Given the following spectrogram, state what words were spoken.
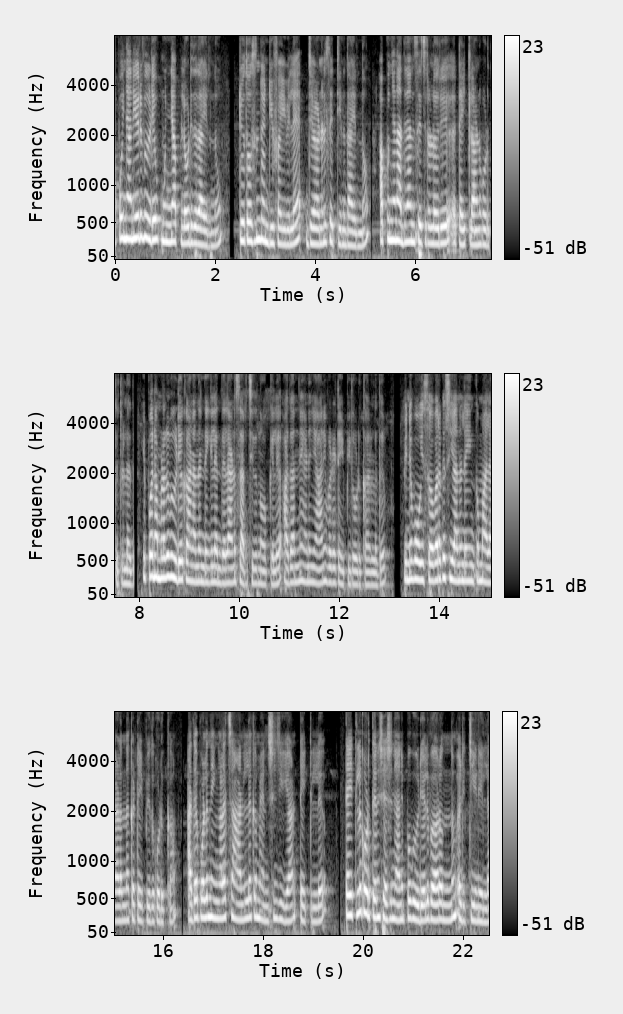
അപ്പോൾ ഞാൻ ഈ ഒരു വീഡിയോ മുന്നേ അപ്ലോഡ് ചെയ്തതായിരുന്നു. ടു തൗസൻഡ് ട്വന്റി ഫൈവിലെ ജേണൽ സെറ്റ് ചെയ്യുന്നതായിരുന്നു. അപ്പോൾ ഞാൻ അതിനനുസരിച്ചിട്ടുള്ള ഒരു ടൈറ്റിലാണ് കൊടുത്തിട്ടുള്ളത്. ഇപ്പോൾ നമ്മളൊരു വീഡിയോ കാണാന്നുണ്ടെങ്കിൽ എന്തെല്ലാം സെർച്ച് ചെയ്ത് നോക്കൽ? അത് തന്നെയാണ് ഞാനിവിടെ ടൈപ്പ് ചെയ്ത് കൊടുക്കാറുള്ളത്. പിന്നെ വോയിസ് ഓവർ ഒക്കെ ചെയ്യാന്നുണ്ടെങ്കിൽ നിങ്ങൾക്ക് മലയാളം എന്നൊക്കെ ടൈപ്പ് ചെയ്ത് കൊടുക്കാം. അതേപോലെ നിങ്ങളെ ചാനലൊക്കെ മെൻഷൻ ചെയ്യാം ടൈറ്റിൽ ടൈറ്റിൽ കൊടുത്തതിന് ശേഷം ഞാനിപ്പോൾ വീഡിയോയിൽ വേറെ ഒന്നും എഡിറ്റ് ചെയ്യണില്ല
